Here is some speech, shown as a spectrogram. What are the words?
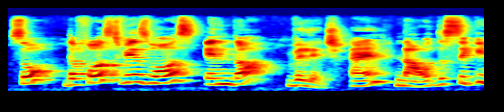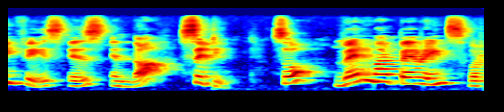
So the first phase was in the village and now the second phase is in the city. So when my parents were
